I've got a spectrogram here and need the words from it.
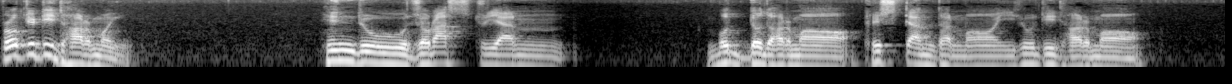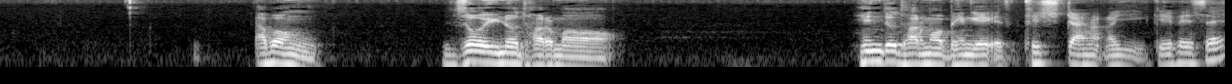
প্রতিটি ধর্মই। হিন্দু, জোরাস্ট্রিয়ান, বৌদ্ধ ধর্ম, খ্রিস্টান ধর্ম, ইহুদি ধর্ম, এবং জৈন ধর্ম, হিন্দু ধর্ম ভেঙে খ্রিস্টান কি হয়েছে?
